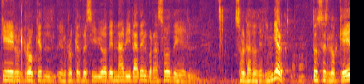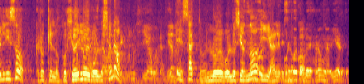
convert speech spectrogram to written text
que el Rocket, el Rocket recibió de Navidad el brazo del soldado del invierno. Entonces lo que él hizo, creo que lo cogió y lo evolucionó. tecnología Exacto, lo evolucionó y ya le colocó. Lo dejaron abierto.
